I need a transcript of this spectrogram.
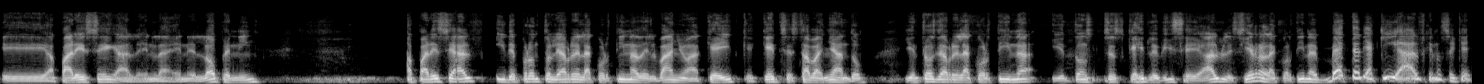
eh, aparece en, la, en el opening, aparece Alf y de pronto le abre la cortina del baño a Kate, que Kate se está bañando, y entonces le abre la cortina y entonces Kate le dice Alf, le cierra la cortina, vete de aquí, Alf, que no sé qué.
